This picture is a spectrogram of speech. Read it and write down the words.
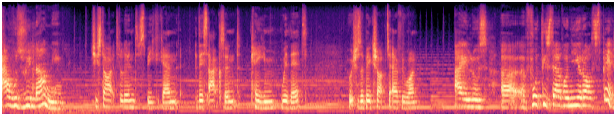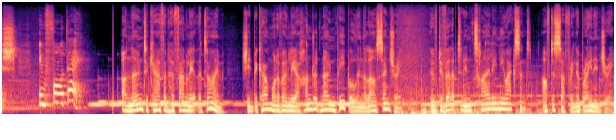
I was relearning. She started to learn to speak again. This accent came with it, which was a big shock to everyone. I lose uh, a 47 year old speech in four days. Unknown to Kath and her family at the time, she'd become one of only a hundred known people in the last century who've developed an entirely new accent after suffering a brain injury.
